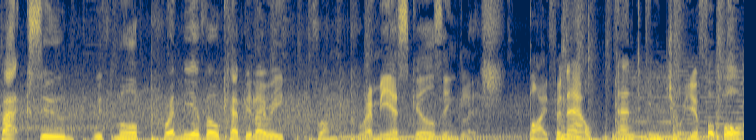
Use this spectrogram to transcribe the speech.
back soon with more Premier vocabulary from Premier Skills English. Bye for now and enjoy your football.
